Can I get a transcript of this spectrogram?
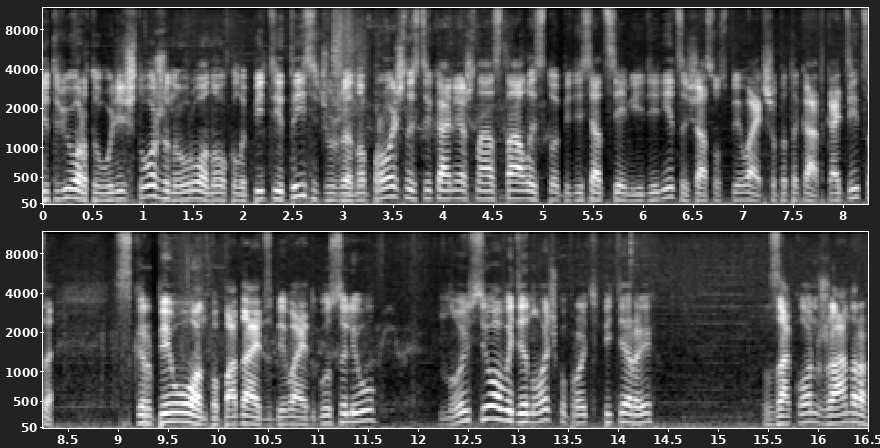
Четвертый уничтожен, урон около 5000 уже, но прочности, конечно, осталось 157 единиц. И сейчас успевает ШПТК откатиться. Скорпион попадает, сбивает гуслю. Ну и все, в одиночку против пятерых. Закон жанра.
